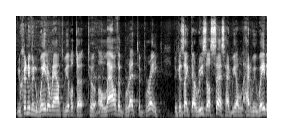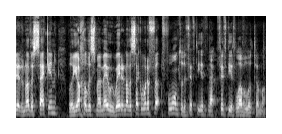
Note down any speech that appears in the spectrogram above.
You couldn't even wait around to be able to, to allow the bread to break because, like the Rizal says, had we had we waited another second, we waited another second, would have fallen to the 50th, 50th level of tumah,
